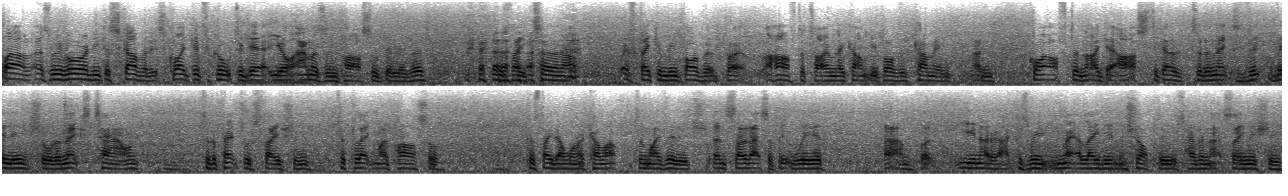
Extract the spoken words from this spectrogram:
well, as we've already discovered, it's quite difficult to get your Amazon parcel delivered because they turn up if they can be bothered, but half the time they can't be bothered coming. And quite often I get asked to go to the next vi- village or the next town to the petrol station to collect my parcel because they don't want to come up to my village. And so that's a bit weird. Um, but you know that because we met a lady in the shop who was having that same issue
